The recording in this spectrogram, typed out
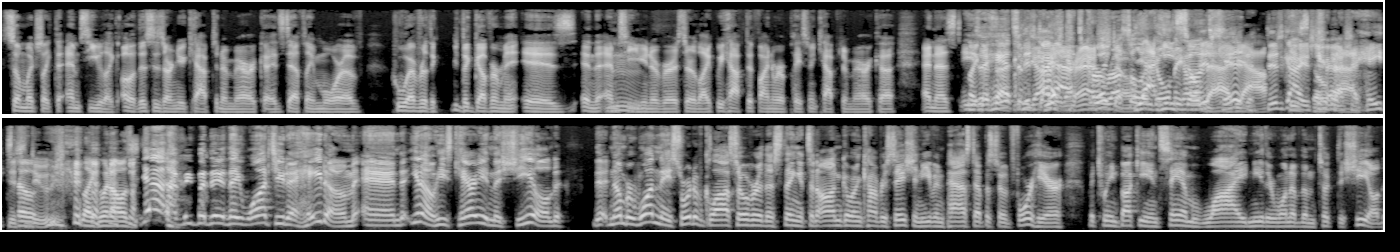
so much like the MCU, like oh, this is our new Captain America. It's definitely more of whoever the the government is in the MCU Mm. universe, they're like, we have to find a replacement Captain America. And as He's like a handsome this guy. guy's That's trash, Russell Yeah, and Goldie he's so Hawn's bad, kid. yeah. this guy he's is so trash. bad. I hate this So, dude. like when I was Yeah, I mean, but they, they want you to hate him. And, you know, he's carrying the shield. That number one, they sort of gloss over this thing. It's an ongoing conversation, even past episode four here, between Bucky and Sam, why neither one of them took the shield.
